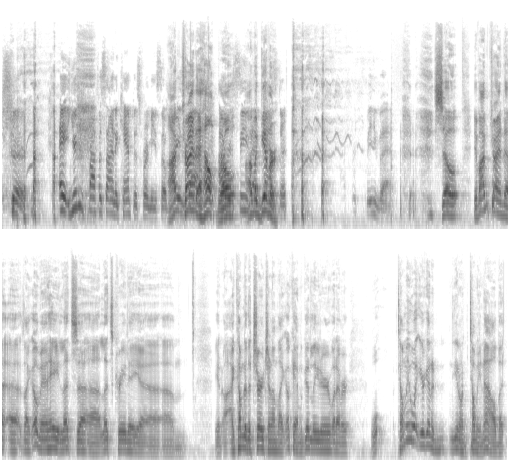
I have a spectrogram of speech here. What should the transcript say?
Sure. Hey, you're just prophesying a campus for me, so I'm trying God. to help, bro. I'm a giver. receive that. So if I'm trying to, uh, it's like, oh man, hey, let's uh, uh, let's create a, uh, um, you know, I come to the church and I'm like, okay, I'm a good leader, whatever. Well, tell me what you're gonna, you know, tell me now, but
